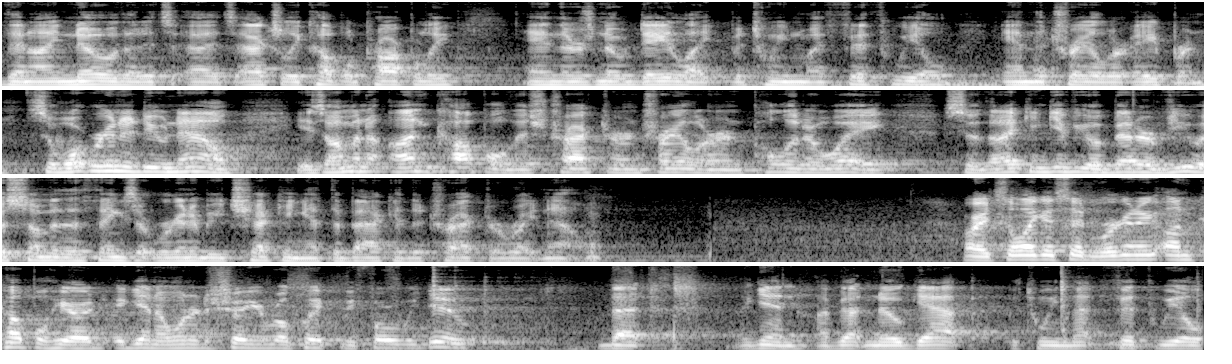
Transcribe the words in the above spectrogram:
then I know that it's, uh, it's actually coupled properly and there's no daylight between my fifth wheel and the trailer apron. So what we're gonna do now is I'm gonna uncouple this tractor and trailer and pull it away so that I can give you a better view of some of the things that we're gonna be checking at the back of the tractor right now. All right, so like I said, we're gonna uncouple here. Again, I wanted to show you real quick before we do that, again, I've got no gap between that fifth wheel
